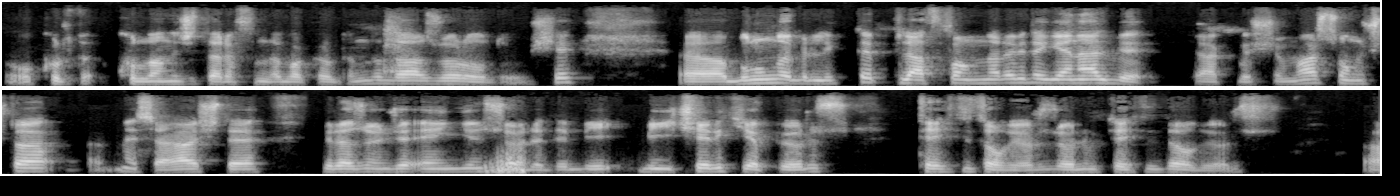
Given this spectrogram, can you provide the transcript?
okur kullanıcı tarafında bakıldığında daha zor olduğu bir şey. Ee, bununla birlikte platformlara bir de genel bir yaklaşım var. Sonuçta mesela işte biraz önce Engin söyledi. Bir, bir içerik yapıyoruz, tehdit alıyoruz, ölüm tehdidi alıyoruz. Ee,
